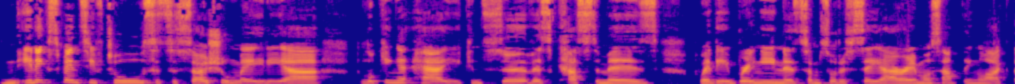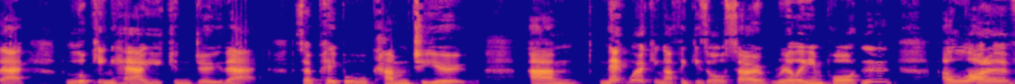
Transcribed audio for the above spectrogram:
inexpensive tools such as social media, looking at how you can service customers, whether you bring in some sort of CRM or something like that, looking how you can do that. So people will come to you. Um, networking, I think, is also really important. A lot of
